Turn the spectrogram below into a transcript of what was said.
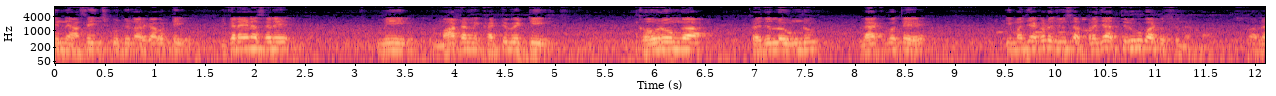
నిన్ను అసహించుకుంటున్నారు కాబట్టి ఇకనైనా సరే మీ మాటల్ని కట్టిపెట్టి గౌరవంగా ప్రజల్లో ఉండు. లేకపోతే ఈ మధ్య ఎక్కడో చూసా ప్రజా తిరుగుబాటు వస్తుందంట. వాళ్ళ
